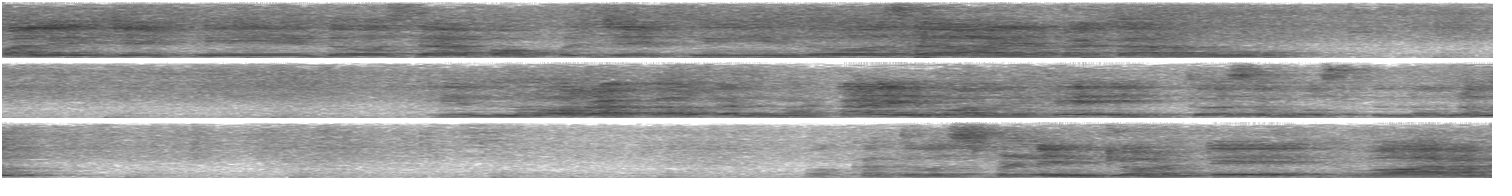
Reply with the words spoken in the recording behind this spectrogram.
పల్లీల చట్నీ దోశ పప్పుల చట్నీ దోశ ఎర్రకారము ఎన్నో రకాలుగా అనమాట ఇవాళ అయితే ఎగ్ దోశ పోస్తున్నాను. ఒక దోశ పిండి ఇంట్లో ఉంటే వారం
